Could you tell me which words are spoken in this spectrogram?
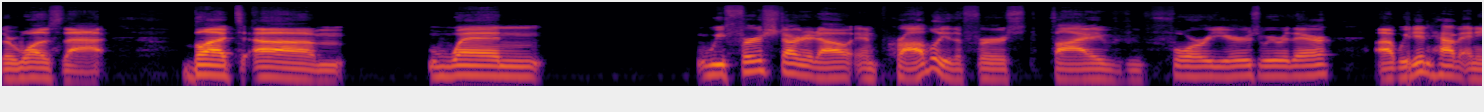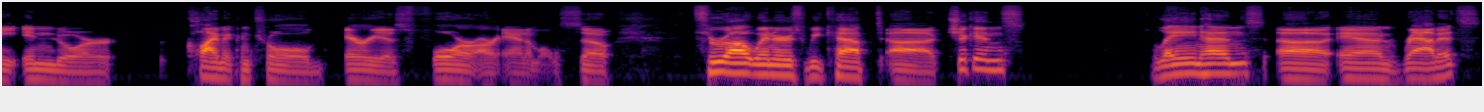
there was that. But um, when we first started out, and probably the first five, four years we were there, uh, we didn't have any indoor climate controlled areas for our animals. So throughout winters, we kept uh, chickens, laying hens, uh, and rabbits.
